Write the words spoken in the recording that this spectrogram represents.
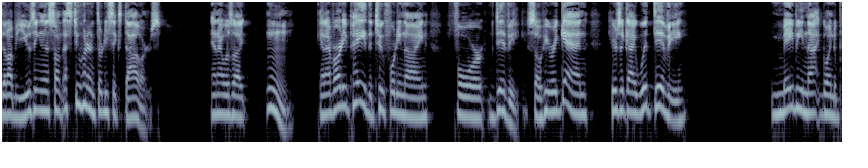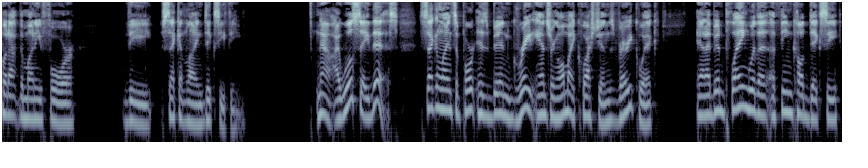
that I'll be using this on. That's $236. And I was like, hmm. And I've already paid the 249 for Divi. So here again, here's a guy with Divi, maybe not going to put out the money for the second line Dixie theme. Now, I will say this second line support has been great answering all my questions very quick and I've been playing with a, a, theme called Dixie.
